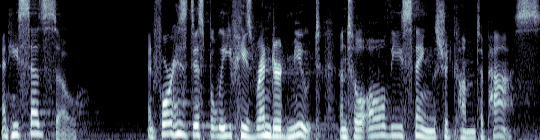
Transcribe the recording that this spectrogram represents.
and he says so and for his disbelief he's rendered mute until all these things should come to pass.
